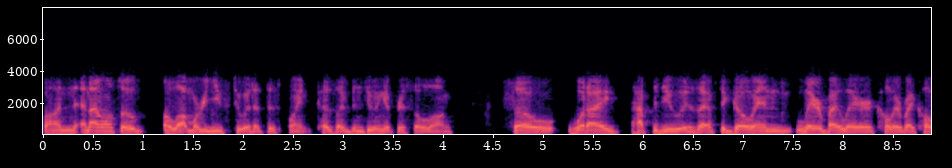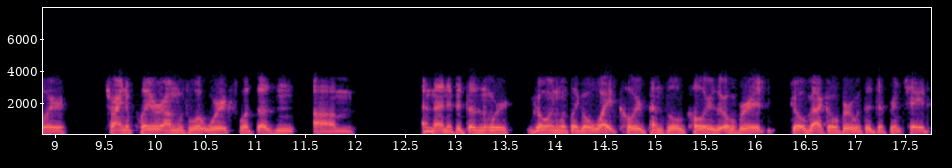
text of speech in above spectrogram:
fun. And I'm also a lot more used to it at this point because I've been doing it for so long. So what I have to do is I have to go in layer by layer, color by color, trying to play around with what works, what doesn't, um, and then if it doesn't work, go in with like a white colored pencil, colors over it, go back over with a different shade,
